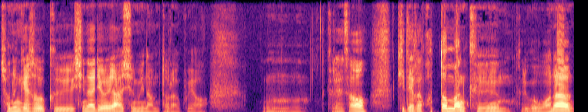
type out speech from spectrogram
저는 계속 그 시나리오에 아쉬움이 남더라고요. 음, 그래서 기대가 컸던 만큼, 그리고 워낙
